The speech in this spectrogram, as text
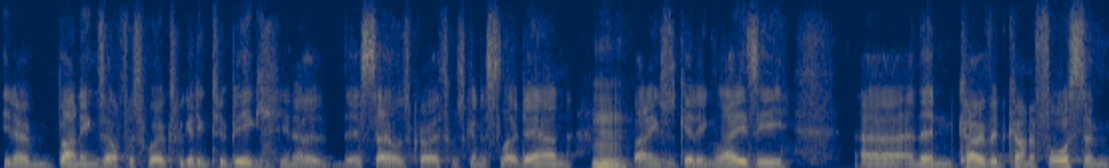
you know, Bunnings Officeworks were getting too big. You know, their sales growth was going to slow down. Mm. Bunnings was getting lazy. Uh, and then COVID kind of forced them.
